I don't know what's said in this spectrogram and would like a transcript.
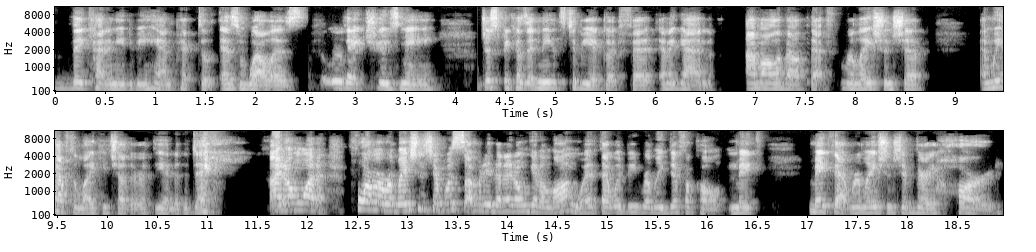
they kind of need to be handpicked as well as Absolutely. they choose me, just because it needs to be a good fit. And again, I'm all about that relationship, and we have to like each other at the end of the day. I don't want to form a relationship with somebody that I don't get along with. That would be really difficult make make that relationship very hard.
